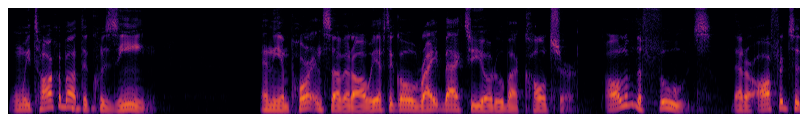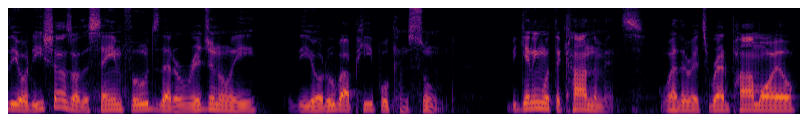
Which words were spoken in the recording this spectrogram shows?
When we talk about the cuisine and the importance of it all, we have to go right back to Yoruba culture. All of the foods that are offered to the Orishas are the same foods that originally the Yoruba people consumed beginning with the condiments, whether it's red palm oil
